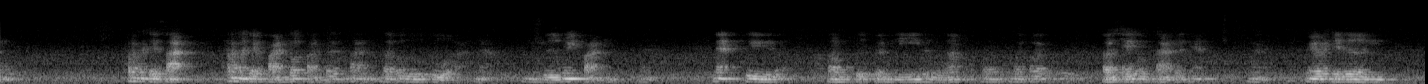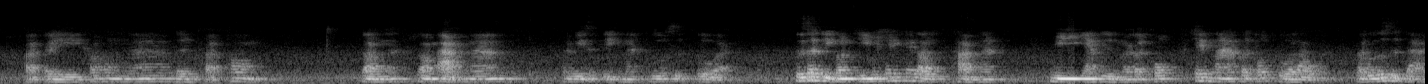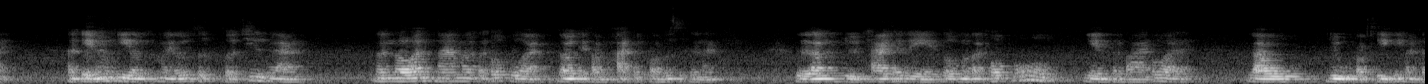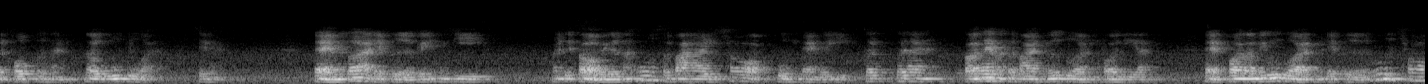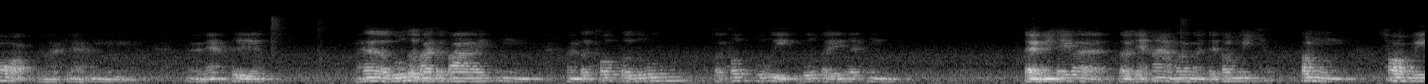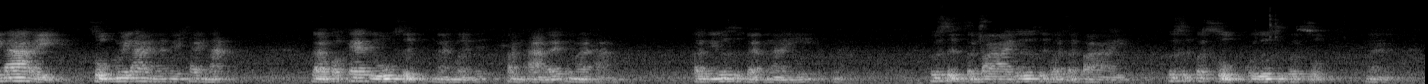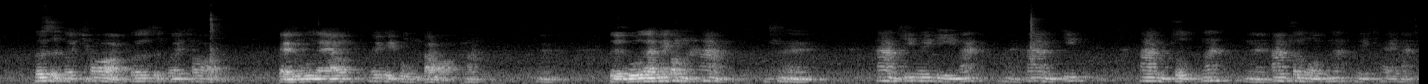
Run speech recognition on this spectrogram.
ๆถ้ามันจะตัดถ้ามันจะฝันก็ฝันสั้นๆแล้วก็รู้ตัวนะหรือไม่ฝันนะนี่คือเราฝึกแบบนี้ดูนะแล้วก็เราใช้โอกาสแบบนี้นะไม่ว่าจะเดินกลับไปเข้าห้องน้ำเดินกลับห้องลองนะลองอาบน้ำมันมีสตินะรู้สึกตัว คือสติบางทีไม่ใช่แค่เราทำนะมีอย่างอื่นมากระทบ เช่นน้ำกระทบตัวเรา เราก็รู้สึกได้สังเกตไหมบางทีเราทำไมรู้สึกสดชื่นเวลาร้อนร้อนน้ำมากระทบตัว เราจะสัมผัสกับความรู้สึกนั้นหรือเราอยู่ชายทะเลลมมากระทบโอ้เย็นสบายเพราะว่าเราอยู่กับสิ่งที่มันกระทบตัวนั้น เรารู้ตัวใช่ไหมแต่มันก็อาจจะเกิดเป็นบางที มันจะต่อไปเลยนะโอ้สบายชอบปรุงแต่งไปอีกก็ก็ได้นะตอนแรกมันสบายเนื้อตัวพอดีแล้วแต่พอเราไม่รู้ตัวมันจะเกิดโอ้ชอบนะอันนี้คือถ้าเรารู้สบายสบายอืมมันกระทบก็รู้กระทบรู้อีกรู้ไปเรื่อยๆแต่ไม่ใช่ว่าเราจะห้ามว่ามันจะต้องไม่ต้องชอบไม่ได้สุขไม่ได้นะไม่ใช่นะเราก็แค่รู้สึกนะเหมือนคำถามแรกที่มาถาม ตอนนี้รู้สึกแบบไหน รู้สึกสบายก็รู้สึกว่าสบาย รู้สึกว่าสุขก็รู้สึกว่าสุขนะรู้สึกว่าชอบก็รู้สึกว่าชอบ แต่รู้แล้วไม่ไปปรุงต่อนะหรือรู้แล้วไม่ต้องห้าม ห้ามคิดไม่ดีนะห้ามคิดห้ามสุขนะห้ามสงบนะไม่ใช่นะ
